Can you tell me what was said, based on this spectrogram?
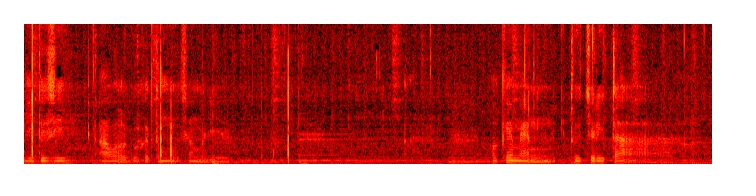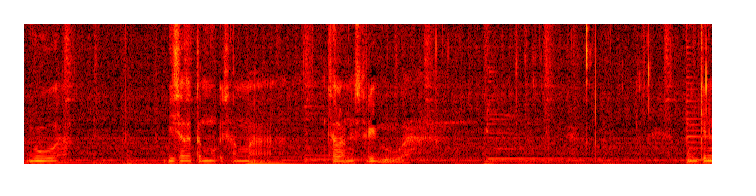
Gitu sih awal gue ketemu sama dia. Oke men itu cerita gue bisa ketemu sama calon istri gue mungkin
